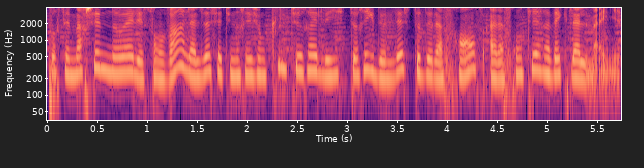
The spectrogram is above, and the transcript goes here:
Pour ses marchés de Noël et son vin, l'Alsace est une région culturelle et historique de l'Est de la France, à la frontière avec l'Allemagne.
